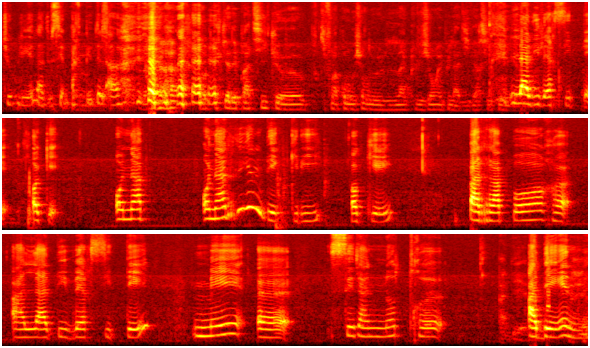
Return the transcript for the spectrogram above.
j'ai oublié la deuxième partie de la... Est-ce qu'il y a des pratiques euh, qui font la promotion de l'inclusion et puis la diversité? La diversité, ok. On n'a on a rien décrit, ok, par rapport à la diversité, mais euh, c'est dans notre ADN.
